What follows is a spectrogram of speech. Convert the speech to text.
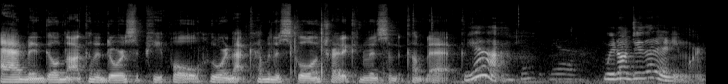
admin go knock on the doors of people who are not coming to school and try to convince them to come back. yeah, Yeah. we don't do that anymore.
